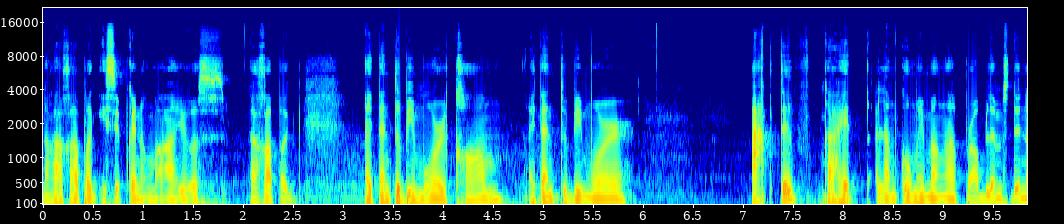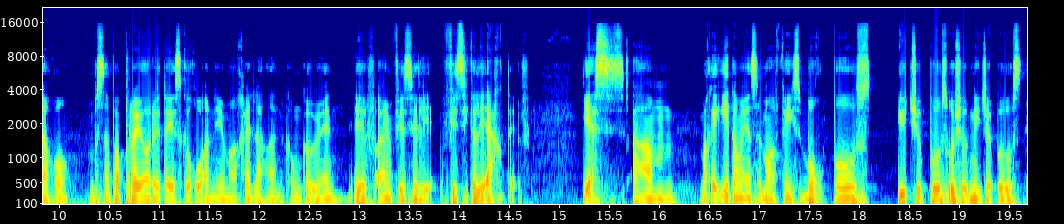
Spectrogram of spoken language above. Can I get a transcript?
nakakapag-isip ka ng maayos, nakakapag I tend to be more calm, I tend to be more active kahit alam ko may mga problems din ako. Mas napaprioritize ko kung ano yung mga kailangan kong gawin if I'm physically, physically active. Yes, um, makikita mo yan sa mga Facebook post, YouTube post, social media post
